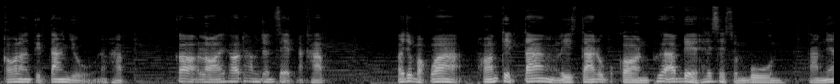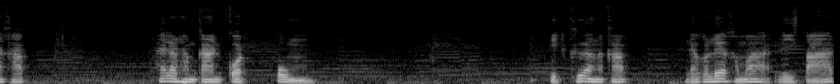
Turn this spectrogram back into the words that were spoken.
เขากำลังติดตั้งอยู่นะครับ ก็รอให้เขาทำจนเสร็จนะครับเขาจะบอกว่าพร้อมติดตั้งรีสตาร์ทอุปกรณ์เพื่ออัปเดตให้เสร็จสมบูรณ์ตามนี้ครับ ให้เราทำการกดปุ่ม ปิดเครื่องนะครับ แล้วก็เลือกคำว่า restart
